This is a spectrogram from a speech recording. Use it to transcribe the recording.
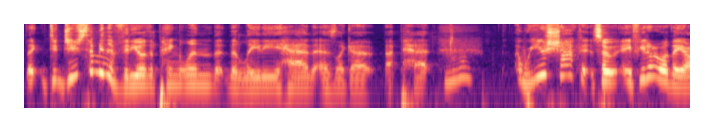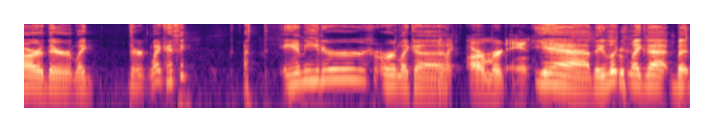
like did you send me the video of the pangolin that the lady had as like a, a pet? Were you shocked at so if you don't know what they are, they're like they're like I think a anteater or like a They're like armored ant. yeah, they look like that. But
